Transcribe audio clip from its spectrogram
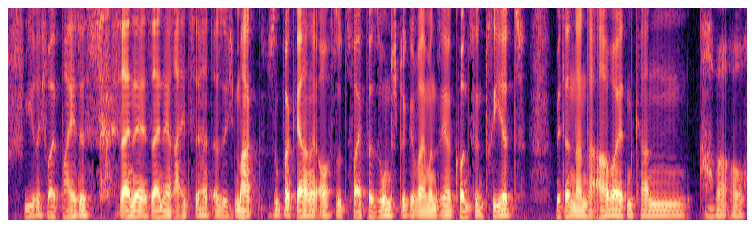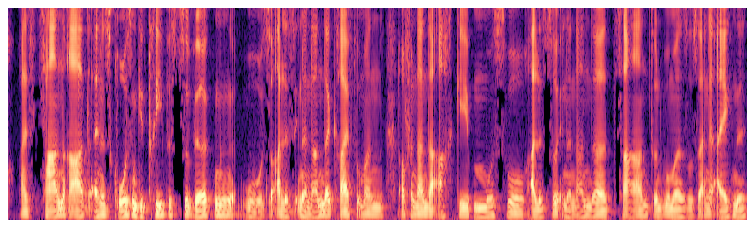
Schwierig, weil beides seine, seine Reize hat. Also ich mag super gerne auch so zwei Personenstücke, weil man sehr konzentriert miteinander arbeiten kann, aber auch als Zahnrad eines großen Getriebes zu wirken, wo so alles ineinander greift, wo man aufeinander Acht geben muss, wo alles so ineinander zahnt und wo man so seine eigene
